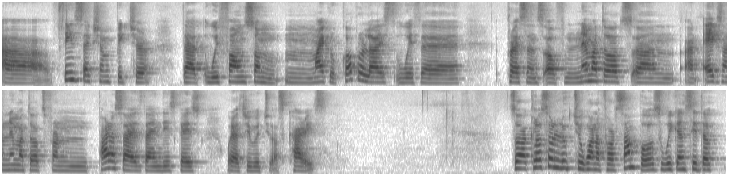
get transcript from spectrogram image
a thin section picture that we found some um, microcoprolites with the presence of nematodes um, and eggs and nematodes from parasites that in this case were attributed to Ascaris. So a closer look to one of our samples, we can see that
